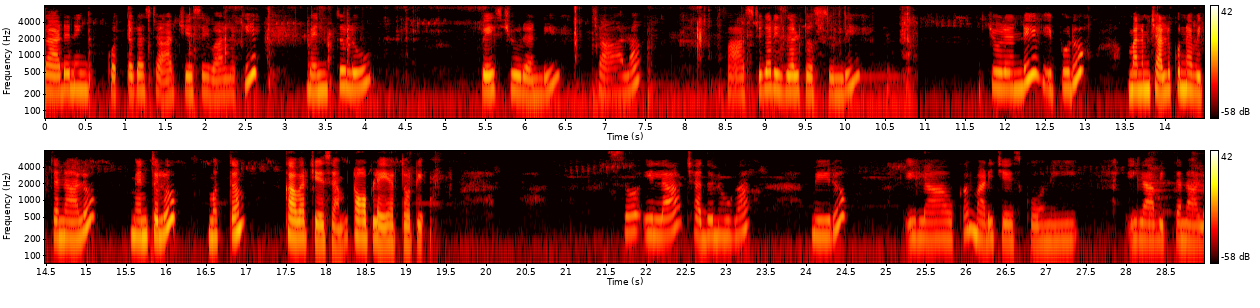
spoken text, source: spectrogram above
గార్డెనింగ్ కొత్తగా స్టార్ట్ చేసే వాళ్ళకి మెంతులు వేసి చూడండి. చాలా ఫాస్ట్గా రిజల్ట్ వస్తుంది. చూడండి ఇప్పుడు మనం చల్లుకున్న విత్తనాలు మెంతులు మొత్తం కవర్ చేసాం టాప్ లేయర్ తోటి. సో ఇలా చదునుగా మీరు ఇలా ఒక మడి చేసుకొని ఇలా విత్తనాలు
